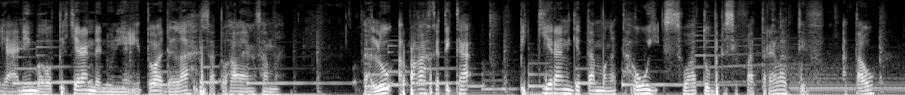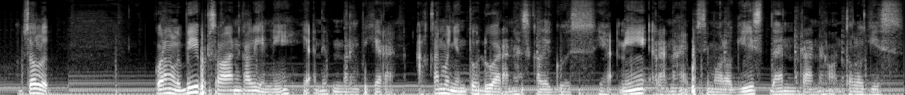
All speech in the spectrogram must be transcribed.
yakni bahwa pikiran dan dunia itu adalah satu hal yang sama. Lalu, apakah ketika pikiran kita mengetahui sesuatu bersifat relatif atau absolut? Kurang lebih persoalan kali ini, yakni tentang pikiran, akan menyentuh dua ranah sekaligus, yakni ranah epistemologis dan ranah ontologis.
